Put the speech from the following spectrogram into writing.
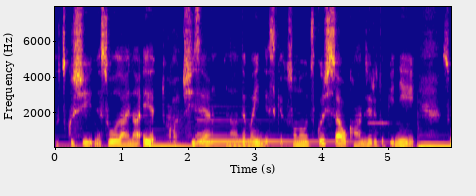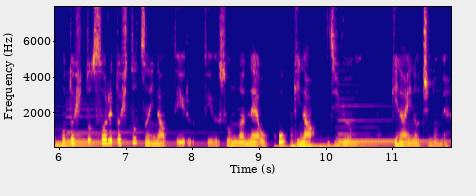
美しいね、壮大な絵とか自然、なんでもいいんですけど、その美しさを感じるときに、そこと一つ、それと一つになっているっていう、そんなね、大きな自分、大きな命のね、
